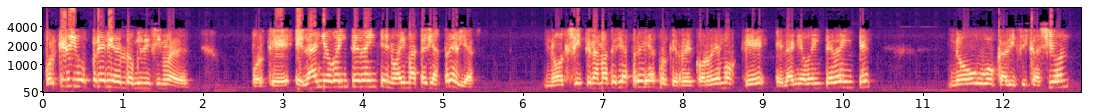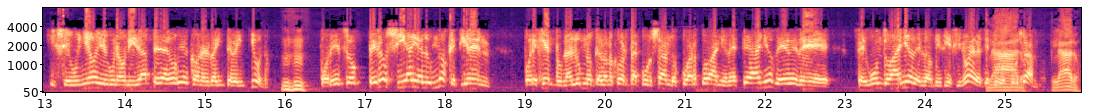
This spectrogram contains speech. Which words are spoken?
¿Por qué digo previa del 2019? Porque el año 2020 no hay materias previas. No existen las materias previas porque recordemos que el año 2020 no hubo calificación y se unió en una unidad pedagógica con el 2021. Por eso, pero sí hay alumnos que tienen, por ejemplo, un alumno que a lo mejor está cursando cuarto año en este año debe de segundo año del 2019 que claro, cursando. Claro,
